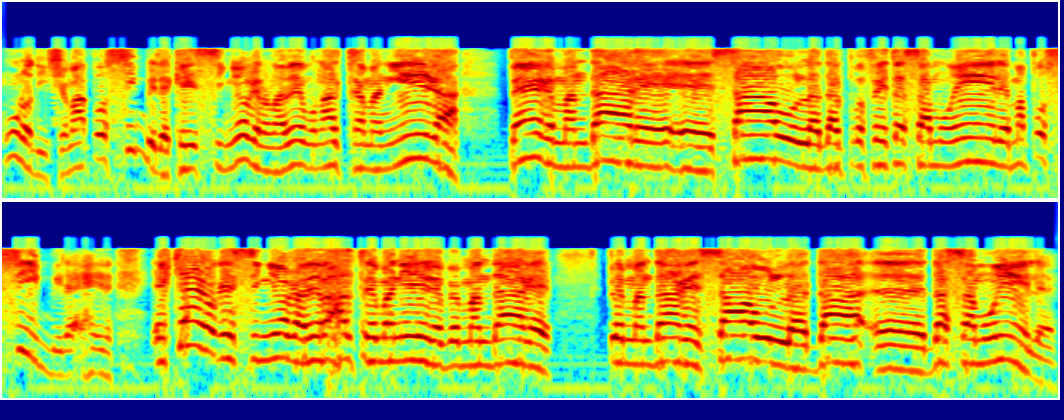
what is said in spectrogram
uno dice, ma è possibile che il Signore non aveva un'altra maniera per mandare eh, Saul dal profeta Samuele, ma possibile? È chiaro che il Signore aveva altre maniere per mandare, per mandare Saul da, eh, da Samuele.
